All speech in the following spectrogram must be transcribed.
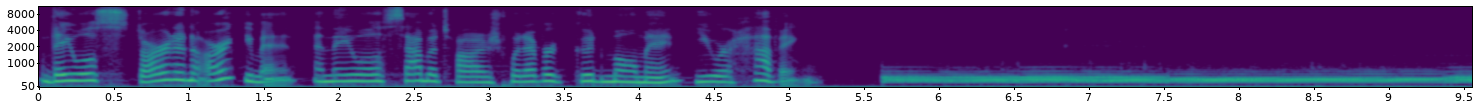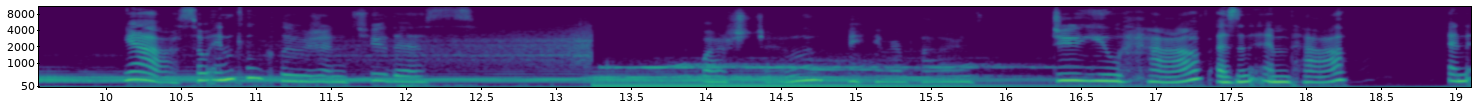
they will start an argument and they will sabotage whatever good moment you are having. Yeah, so in conclusion to this question, behavior patterns, do you have, as an empath, an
